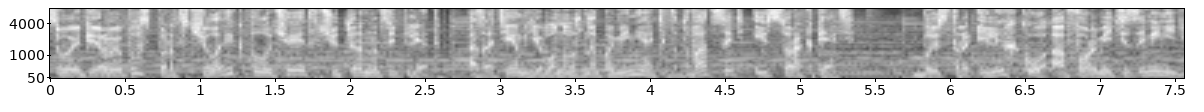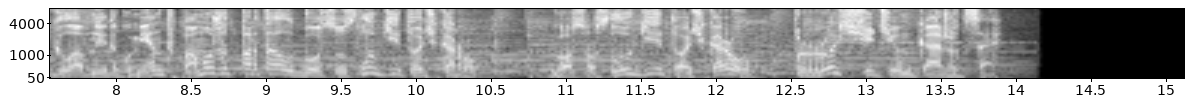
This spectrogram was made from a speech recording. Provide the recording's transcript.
Свой первый паспорт человек получает в 14 лет, а затем его нужно поменять в 20 и 45. Быстро и легко оформить и заменить главный документ поможет портал госуслуги.ру. Госуслуги.ру. Проще, чем кажется.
